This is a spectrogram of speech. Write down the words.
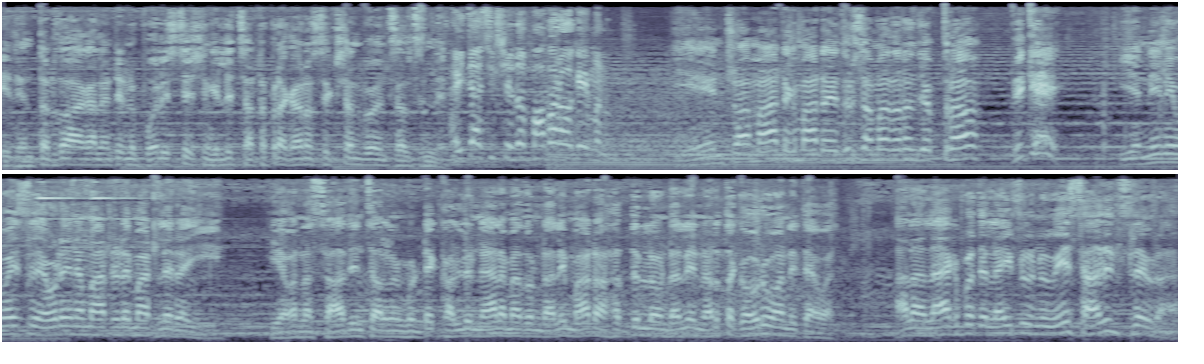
ఇది ఎంతటితో ఆగాలంటే నువ్వు పోలీస్ స్టేషన్కి వెళ్ళి చట్ట ప్రకారం శిక్ష అనుభవించాల్సిందే. అయితే ఆ శిక్ష ఏదో పాపారావుకే మనం ఏంట్రా మాటకి మాట ఎదురు సమాధానం చెప్తున్నావు? వికే ఇవన్నీ నీ వయసులో ఎవడైనా మాట్లాడే మాటలేరాయి ఏమన్నా సాధించాలనుకుంటే కళ్ళు నేల మీద ఉండాలి మాట హద్దుల్లో ఉండాలి నడత గౌరవాన్ని తేవాలి. అలా లేకపోతే లైఫ్లో నువ్వేం సాధించలేవురా.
